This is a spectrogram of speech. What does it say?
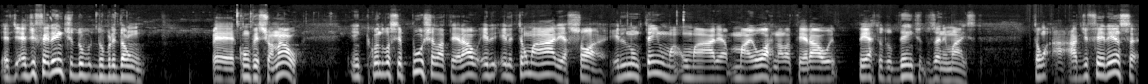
É, é diferente do, do bridão é, convencional, em que quando você puxa a lateral, ele, ele tem uma área só, ele não tem uma, uma área maior na lateral, perto do dente dos animais. Então a, a diferença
